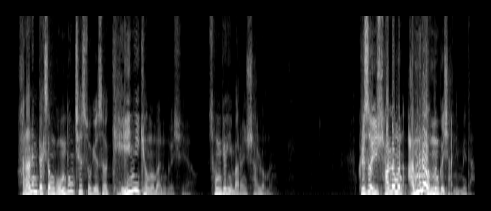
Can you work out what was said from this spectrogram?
하나님 백성 공동체 속에서 개인이 경험하는 것이에요. 성경이 말하는 샬롬은. 그래서 이 샬롬은 아무나 얻는 것이 아닙니다.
